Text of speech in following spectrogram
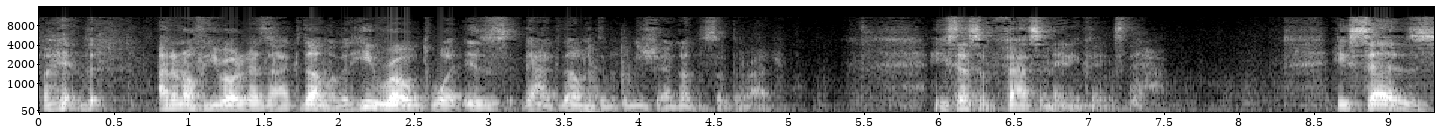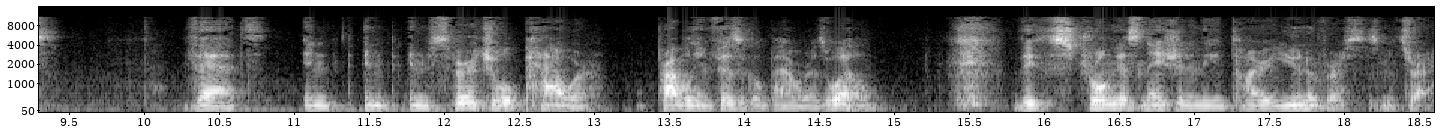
But he, the, I don't know if he wrote it as a Hakdama, but he wrote what is the Hakdama to the Chedush Agadas of the Rashba. He says some fascinating things there. He says that in, in, in spiritual power, probably in physical power as well, the strongest nation in the entire universe is Mitzrayim.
